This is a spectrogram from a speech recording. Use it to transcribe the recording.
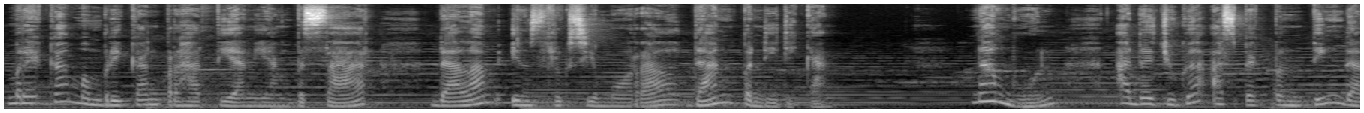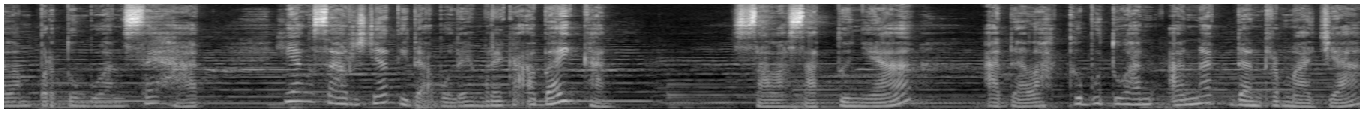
mereka memberikan perhatian yang besar dalam instruksi moral dan pendidikan. Namun, ada juga aspek penting dalam pertumbuhan sehat yang seharusnya tidak boleh mereka abaikan. Salah satunya adalah kebutuhan anak dan remaja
